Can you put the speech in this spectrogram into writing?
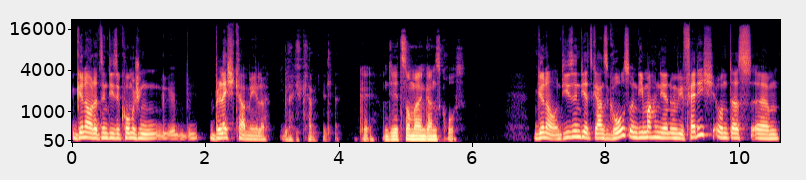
Genau, das sind diese komischen äh, Blechkamele. Blechkamele. Okay. Und die jetzt nochmal in ganz groß. Genau, und die sind jetzt ganz groß und die machen die dann irgendwie fertig und das, ähm,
